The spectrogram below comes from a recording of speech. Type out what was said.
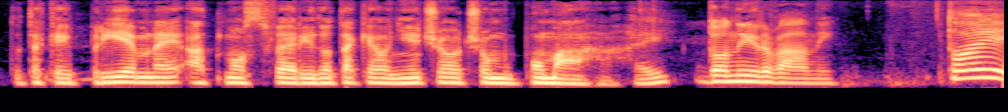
do takej príjemnej atmosféry, do takého niečoho, čo mu pomáha, hej? Do nirvány to je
